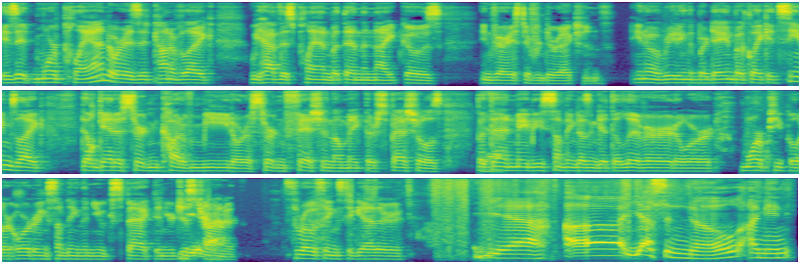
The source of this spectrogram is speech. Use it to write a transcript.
is it more planned or is it kind of like we have this plan, but then the night goes in various different directions? You know, reading the Bourdain book, like it seems like they'll get a certain cut of meat or a certain fish and they'll make their specials, but yeah. then maybe something doesn't get delivered or more people are ordering something than you expect and you're just yeah. trying to throw things together. Yeah. Uh, yes and no. I mean,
